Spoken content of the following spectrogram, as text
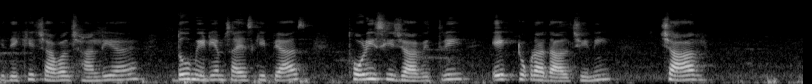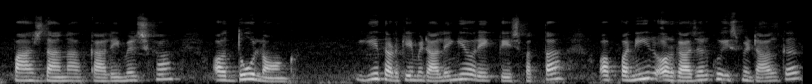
ये देखिए, चावल छान लिया है। दो मीडियम साइज़ की प्याज थोड़ी सी जावित्री, एक टुकड़ा दालचीनी, चार, पाँच दाना काली मिर्च का और दो लौंग। ये तड़के में डालेंगे और एक तेज़ पत्ता और पनीर और गाजर को इसमें डालकर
